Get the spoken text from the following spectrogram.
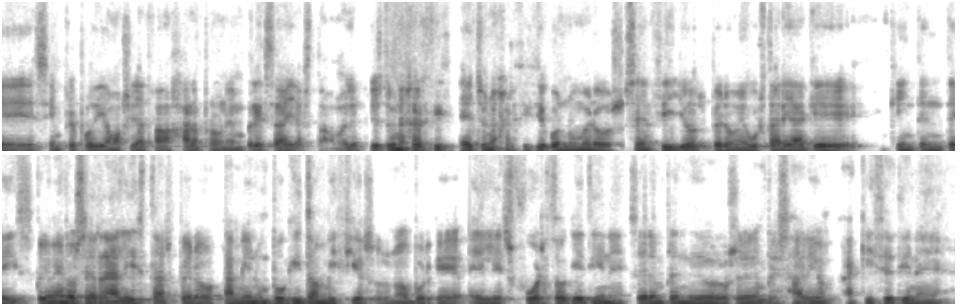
eh, siempre podríamos ir a trabajar para una empresa y ya está, ¿vale? Yo he hecho un ejercicio con números sencillos, pero me gustaría que, que, intentéis, primero, ser realistas, pero también un poquito ambiciosos, ¿no? Porque el esfuerzo que tiene ser emprendedor o ser empresario, aquí se tiene,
